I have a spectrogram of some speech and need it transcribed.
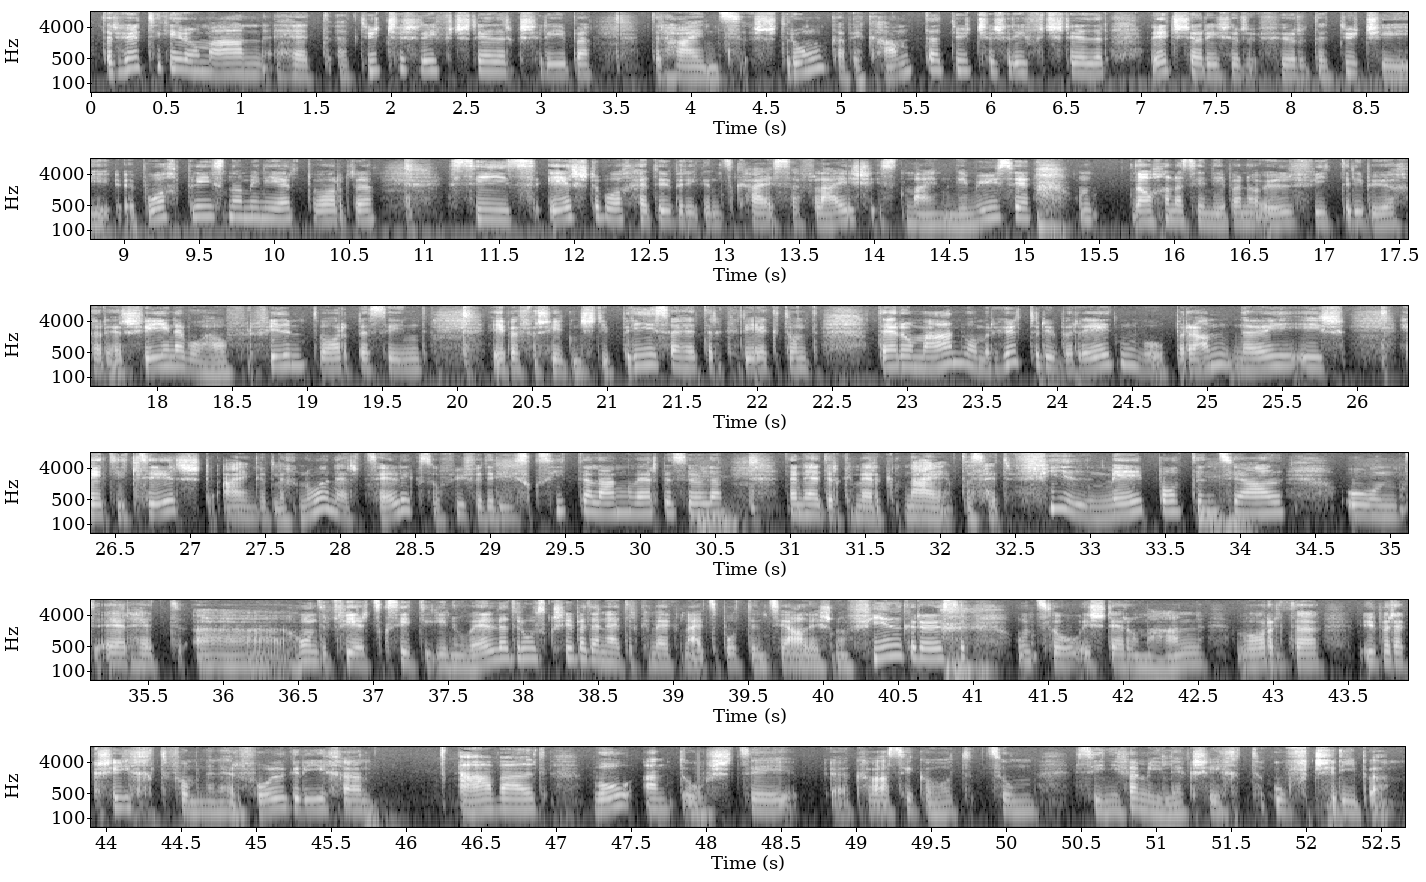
Der heutige Roman hat ein deutscher Schriftsteller geschrieben, der Heinz Strunk, ein bekannter deutscher Schriftsteller. Letztes Jahr ist er für den Deutschen Buchpreis nominiert worden. Sein erstes Buch hat übrigens geheißen «Fleisch ist mein Gemüse» und Nachher sind eben noch elf weitere Bücher erschienen, die auch verfilmt worden sind. Eben verschiedenste Preise hat er gekriegt. Und der Roman, wo wir heute darüber reden, wo brandneu ist, hätte zuerst eigentlich nur eine Erzählung, so 35 Seiten lang werden sollen. Dann hat er gemerkt, nein, das hat viel mehr Potenzial. Und er hat äh, 140-seitige Novellen daraus geschrieben. Dann hat er gemerkt, nein, das Potenzial ist noch viel größer. Und so ist der Roman geworden über eine Geschichte von einem erfolgreichen ein Anwalt, wo an die Ostsee äh, quasi geht, um seine Familiengeschichte aufzuschreiben.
